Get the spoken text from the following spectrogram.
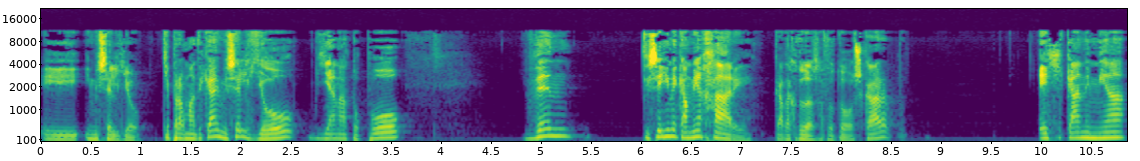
η, η Μισελ Γιώ. Και πραγματικά η Μισελ Γιώ, για να το πω, δεν της έγινε καμία χάρη κατακτώντας αυτό το Όσκαρ. Έχει κάνει μια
